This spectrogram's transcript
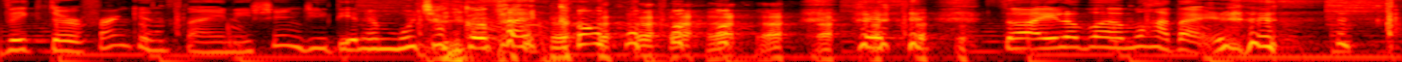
Victor Frankenstein y Shinji tienen muchas cosas en común. so ahí lo podemos atar.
